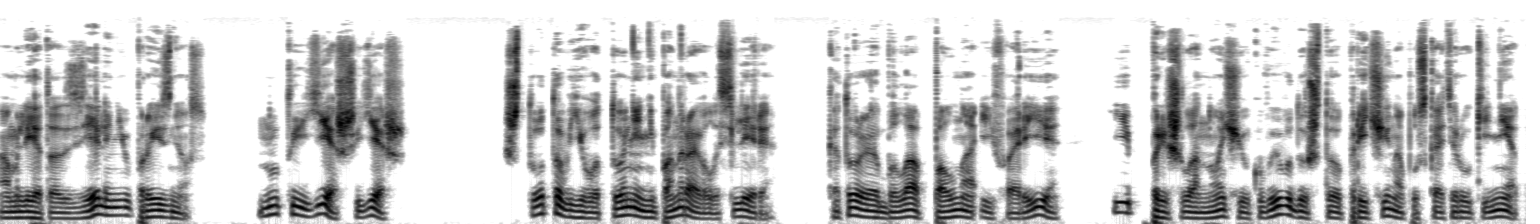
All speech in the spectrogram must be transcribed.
омлета с зеленью, произнес. «Ну ты ешь, ешь». Что-то в его тоне не понравилось Лере, которая была полна эйфории и пришла ночью к выводу, что причин опускать руки нет.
